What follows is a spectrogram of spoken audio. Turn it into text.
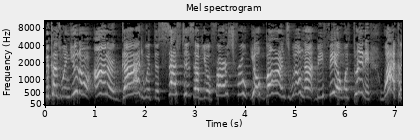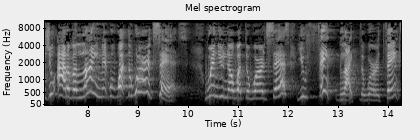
Because when you don't honor God with the substance of your first fruit, your barns will not be filled with plenty. Why? Because you're out of alignment with what the word says. When you know what the word says, you think like the word thinks,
